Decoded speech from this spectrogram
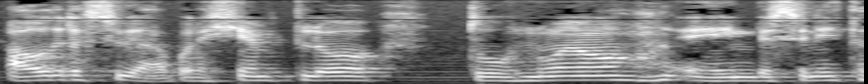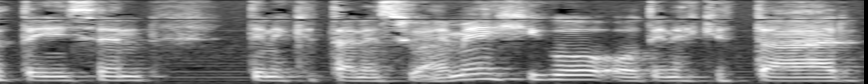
a otra ciudad, por ejemplo, tus nuevos eh, inversionistas te dicen tienes que estar en Ciudad de México o tienes que estar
